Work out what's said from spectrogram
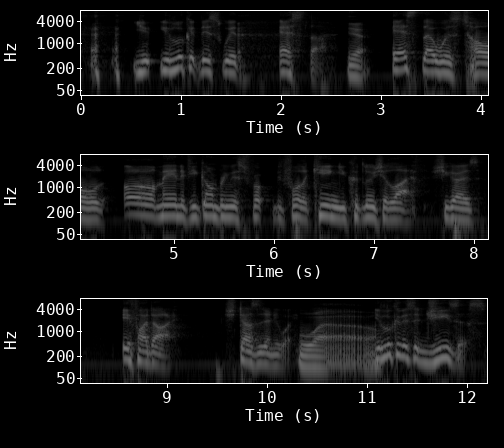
you you look at this with Esther. Yeah. Esther was told, "Oh man, if you go and bring this before the king, you could lose your life." She goes, "If I die," she does it anyway. Wow. You look at this at Jesus.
